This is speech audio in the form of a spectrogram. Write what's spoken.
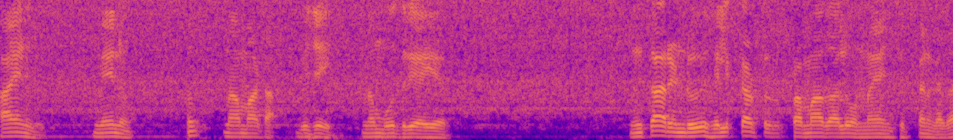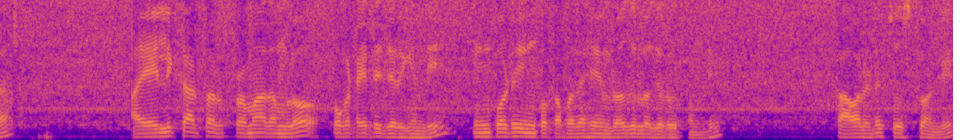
హాయ్ అండి. నేను నా మాట విజయ్ నమూద్రి అయ్యర్. ఇంకా రెండు హెలికాప్టర్ ప్రమాదాలు ఉన్నాయని చెప్పాను కదా. ఆ హెలికాప్టర్ ప్రమాదంలో ఒకటైతే జరిగింది. ఇంకోటి ఇంకొక పదిహేను రోజుల్లో జరుగుతుంది. కావాలంటే చూసుకోండి.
